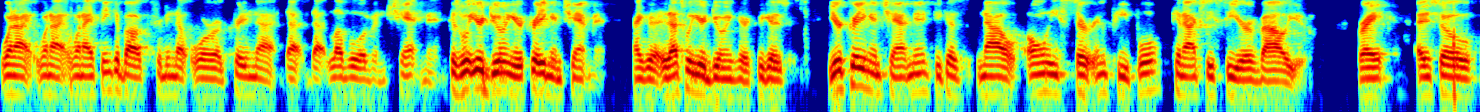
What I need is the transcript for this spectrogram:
when i when i when i think about creating that aura creating that that that level of enchantment because what you're doing you're creating enchantment. Like uh, that's what you're doing here because you're creating enchantment because now only certain people can actually see your value right? And so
